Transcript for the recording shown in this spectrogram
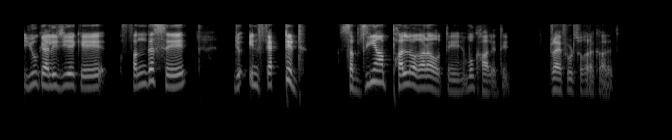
यूँ कह लीजिए कि फंगस से जो इन्फेक्टेड सब्ज़ियाँ, फल वगैरह होते हैं, वो खा लेते हैं। ड्राई फ्रूट्स वगैरह खा लेते हैं।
